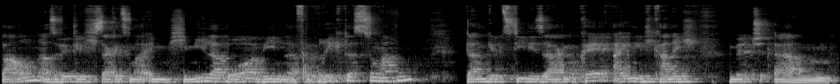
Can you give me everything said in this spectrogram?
bauen, also wirklich, ich sage jetzt mal im Chemielabor wie in einer Fabrik das zu machen. Dann gibt es die, die sagen, okay, eigentlich kann ich mit ähm,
